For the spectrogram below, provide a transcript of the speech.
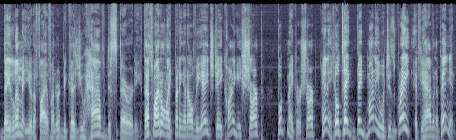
they limit you to 500 because you have disparity. That's why I don't like betting at LVH. Jay Kornegay sharp bookmaker, sharp Henny. He'll take big money, which is great if you have an opinion.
